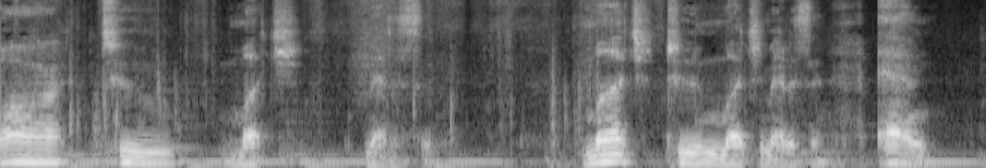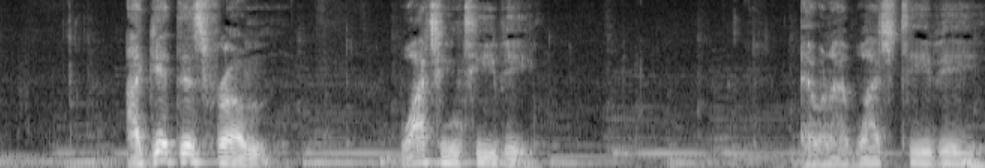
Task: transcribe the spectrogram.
Far too much medicine. Much too much medicine. And I get this from watching TV. And when I watch TV,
